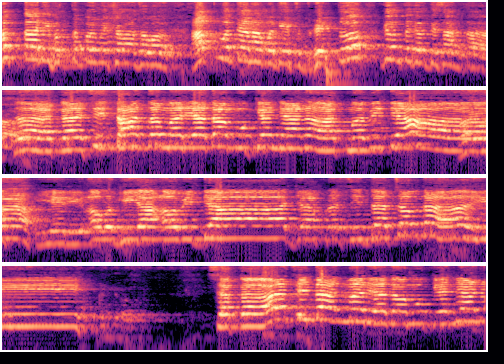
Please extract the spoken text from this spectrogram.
फक्त आणि फक्त परमेश्वराजवळ आत्मज्ञानामध्येच भेटतो ग्रंथकर्ते सांगतात. सकळ सिद्धांत मर्यादा मुख्य ज्ञान आत्मविद्या. येरी अवघिया अविद्या ज्या प्रसिद्ध चौदाही. सकळ सिद्धांत मर्यादा मुख्य ज्ञान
